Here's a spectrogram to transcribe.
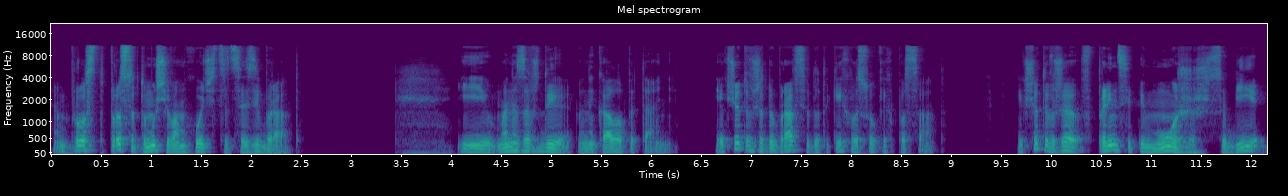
просто, просто тому, що вам хочеться це зібрати. І в мене завжди виникало питання: якщо ти вже добрався до таких високих посад, якщо ти вже, в принципі, можеш собі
